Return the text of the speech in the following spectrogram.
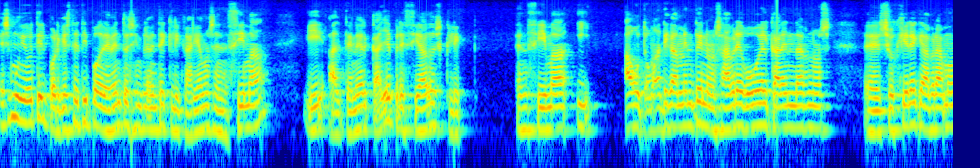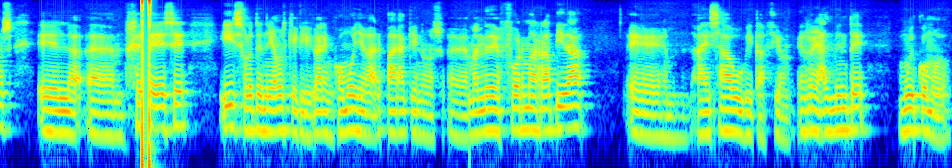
Es muy útil porque este tipo de eventos simplemente clicaríamos encima y al tener calle Preciados, clic encima y automáticamente nos abre Google Calendar, nos eh, sugiere que abramos el eh, GPS y solo tendríamos que clicar en cómo llegar para que nos eh, mande de forma rápida eh, a esa ubicación. Es realmente muy cómodo.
